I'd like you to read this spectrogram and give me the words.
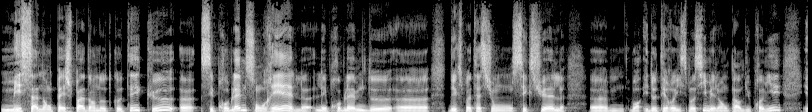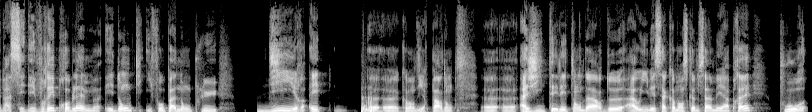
Mais ça n'empêche pas d'un autre côté que euh, ces problèmes sont réels. Les problèmes de euh, d'exploitation sexuelle euh, et de terrorisme aussi, mais là on parle du premier. Et eh ben c'est des vrais problèmes. Et donc il faut pas non plus dire et comment dire, pardon, agiter l'étendard de ah oui mais ça commence comme ça, mais après pour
